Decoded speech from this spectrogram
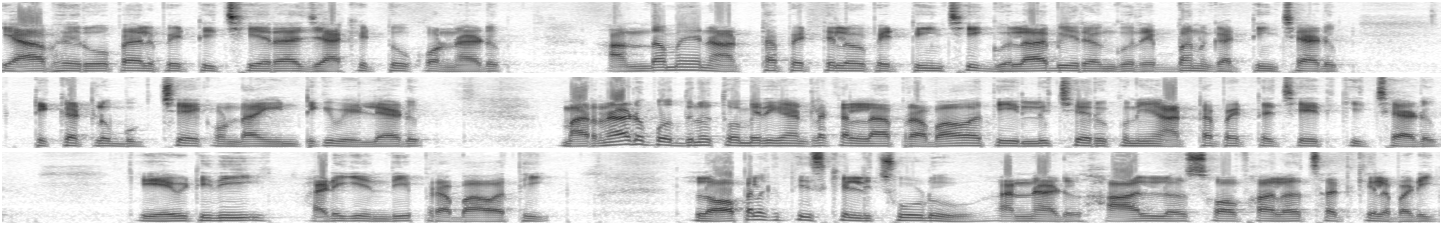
యాభై రూపాయలు పెట్టి చీర జాకెట్టు కొన్నాడు. అందమైన అట్టపెట్టెలో పెట్టించి గులాబీ రంగు రిబ్బన్ కట్టించాడు. టికెట్లు బుక్ చేయకుండా ఇంటికి వెళ్ళాడు. మర్నాడు పొద్దున తొమ్మిది గంటలకల్లా ప్రభావతి ఇల్లు చేరుకుని అట్టపెట్ట చేతికిచ్చాడు. ఏమిటిది? అడిగింది ప్రభావతి. లోపలికి తీసుకెళ్ళి చూడు అన్నాడు హాల్లో సోఫాలో చతికిలబడి.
